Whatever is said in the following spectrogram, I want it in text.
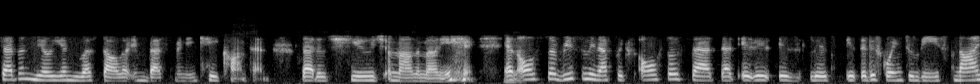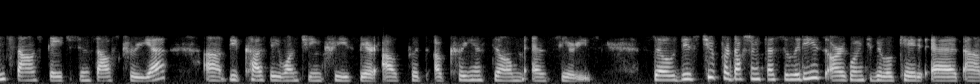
seven million US dollar investment in K content. That is huge amount of money. and also recently, Netflix also said that it is it is going to lease nine sound stages in South Korea uh, because they want to increase their output of Korean film and series. So these two production facilities are going to be located at uh,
